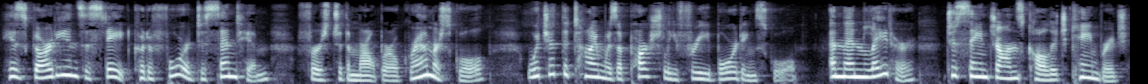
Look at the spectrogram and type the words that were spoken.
his guardian's estate could afford to send him first to the Marlborough Grammar School, which at the time was a partially free boarding school and then later to St. John's College, Cambridge,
